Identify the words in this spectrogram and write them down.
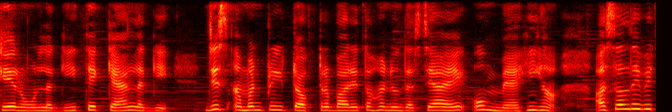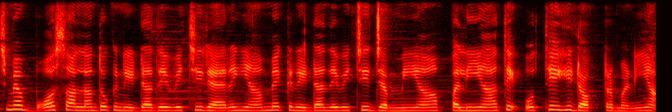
ਕੇ ਰੋਣ ਲੱਗੀ ਤੇ ਕਹਿਣ ਲੱਗੀ ਜਿਸ ਅਮਨਪ੍ਰੀਤ ਡਾਕਟਰ ਬਾਰੇ ਤੁਹਾਨੂੰ ਦੱਸਿਆ ਹੈ, ਉਹ ਮੈਂ ਹੀ ਹਾਂ। ਅਸਲ ਦੇ ਵਿੱਚ ਮੈਂ ਬਹੁਤ ਸਾਲਾਂ ਤੋਂ ਕੈਨੇਡਾ ਦੇ ਵਿੱਚ ਹੀ ਰਹਿ ਰਹੀ ਹਾਂ। ਮੈਂ ਕੈਨੇਡਾ ਦੇ ਵਿੱਚ ਹੀ ਜੰਮੀ ਹਾਂ, ਪਲੀ ਹਾਂ ਤੇ ਉੱਥੇ ਹੀ ਡਾਕਟਰ ਬਣੀ ਹਾਂ।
